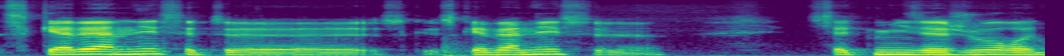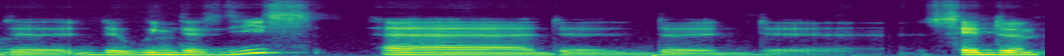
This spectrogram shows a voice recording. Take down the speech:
ce qu'avait amené cette, euh, ce qu'avait amené ce- cette mise à jour de, Windows 10, euh, de, de, de C2,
